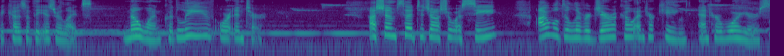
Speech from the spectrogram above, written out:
because of the Israelites. No one could leave or enter. Hashem said to Joshua, See, I will deliver Jericho and her king and her warriors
